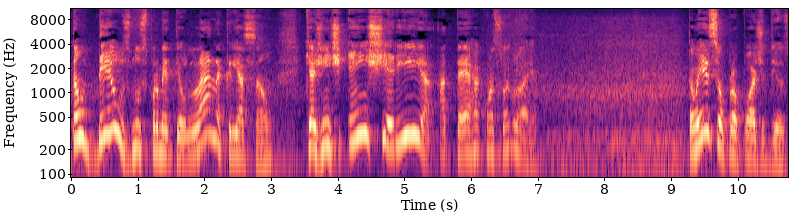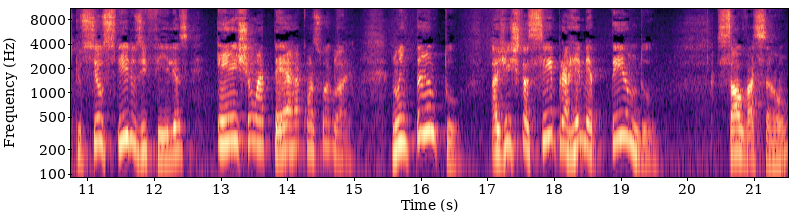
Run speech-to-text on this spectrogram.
Então, Deus nos prometeu lá na criação que a gente encheria a terra com a sua glória. Então, esse é o propósito de Deus: que os seus filhos e filhas encham a terra com a sua glória. No entanto, a gente está sempre arremetendo salvação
